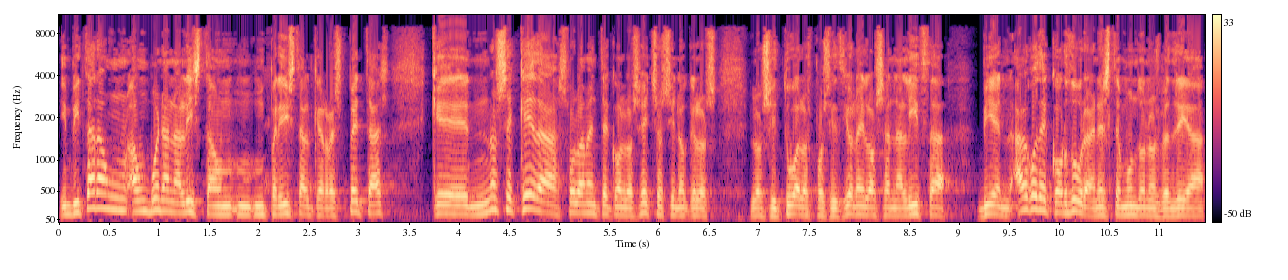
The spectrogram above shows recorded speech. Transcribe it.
Invitar a un, buen analista, un, un periodista al que respetas, que no se queda solamente con los hechos, sino que los, sitúa, los posiciona y los analiza bien. Algo de cordura en este mundo nos vendría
